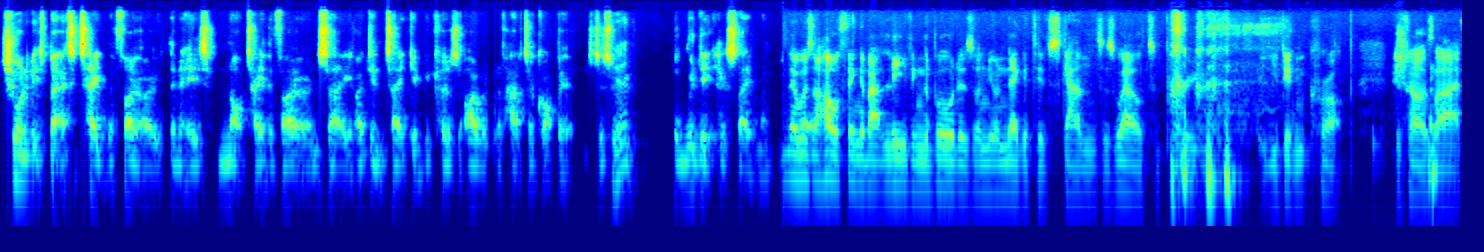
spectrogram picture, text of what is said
surely it's better to take the photo than it is not take the photo and say I didn't take it because I would have had to crop it. It's just yeah. a, a, ridiculous statement. There was a whole thing about leaving the borders on your negative scans as well to prove that you didn't crop. Which I was like,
